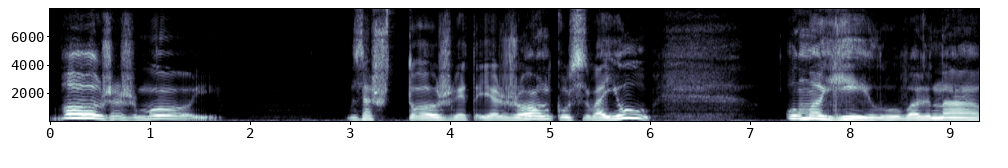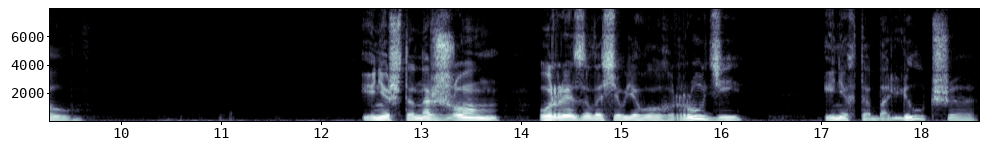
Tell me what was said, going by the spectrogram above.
Боже ж мой! За што ж гэта я жонку сваю у магілу вагнаў? І нешта ножом урэзалася ў яго грудзі і нехта балюча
